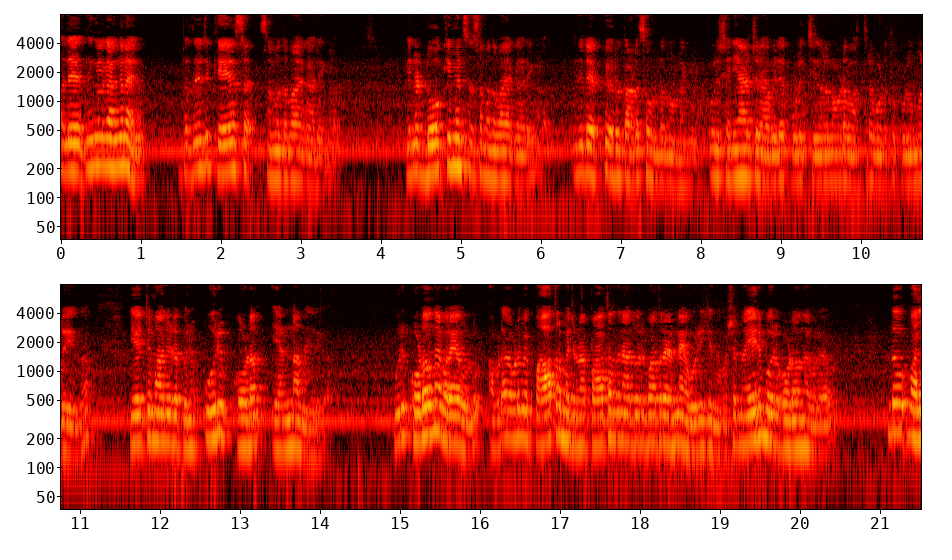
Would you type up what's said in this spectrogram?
അല്ലെ നിങ്ങൾക്ക് അങ്ങനെ പ്രത്യേകിച്ച് കേസ് സംബന്ധമായ കാര്യങ്ങൾ പിന്നെ ഡോക്യുമെന്റ്സ് സംബന്ധമായ കാര്യങ്ങൾ ഇതിന്റെയൊക്കെ ഒരു തടസ്സം ഉണ്ടെന്നുണ്ടെങ്കിൽ ഒരു ശനിയാഴ്ച രാവിലെ കുളിച്ചീറനോടെ വസ്ത്രം കൊടുത്ത് കുളിമുറിയിൽ നിന്ന് ഏറ്റുമാനൂരപ്പന് ഒരു കുടം എണ്ണ നേരുക. ഒരു കുടമെന്നേ പറയാവുള്ളൂ. അവിടെ അവിടെ പാത്രം വെച്ചിട്ടുണ്ട്. ആ പാത്രത്തിനകത്ത് ഒരു പാത്രം എണ്ണയാണ് ഒഴിക്കുന്നത്. പക്ഷെ നേരുമ്പോൾ ഒരു കുടമെന്നേ പറയാവുള്ളൂ. ഇത് വല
